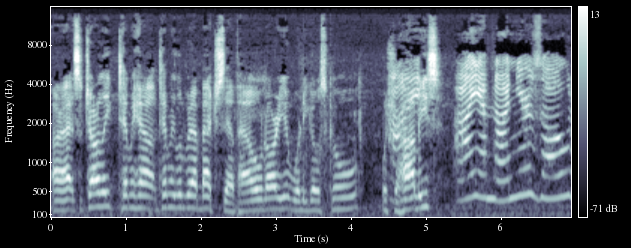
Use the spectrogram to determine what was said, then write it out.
All right, so Charlie, tell me how. Tell me a little bit about yourself. How old are you? Where do you go to school? What's your I, hobbies? I am nine years old.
